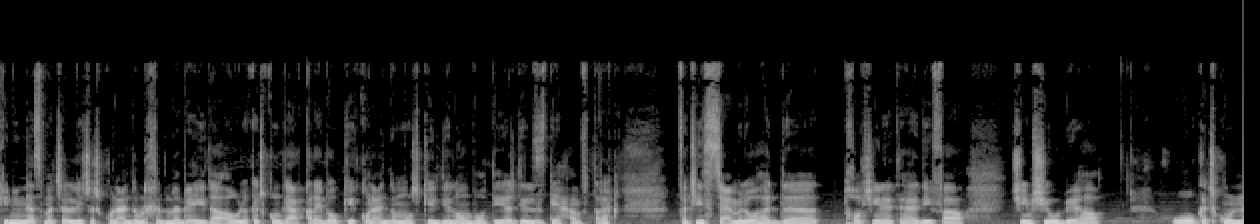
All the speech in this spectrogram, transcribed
كاينين الناس مثلا اللي تتكون عندهم الخدمة بعيدة اولا كتكون كاع قريبة وكيكون عندهم مشكل ديال l'embouteillage ديال الازدحام في الطريق فتيستعملوا هاد التروتينات هادي فتيمشيو بها وكتكون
